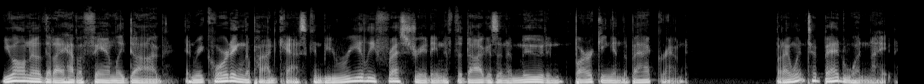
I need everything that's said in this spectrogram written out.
You all know that I have a family dog, and recording the podcast can be really frustrating if the dog is in a mood and barking in the background. But I went to bed one night,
